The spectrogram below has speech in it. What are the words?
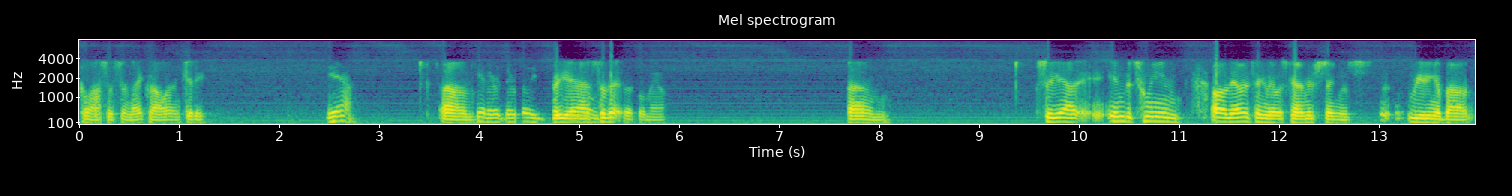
Colossus and Nightcrawler and Kitty. Yeah, Um, yeah, they're they're really But yeah, so that- circle now. Um, so yeah, in between. Oh, the other thing that was kind of interesting was reading about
